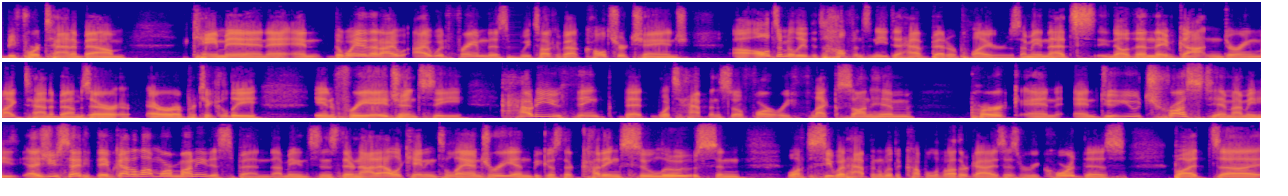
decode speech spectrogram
before Tannenbaum came in. And, and, the way that I, I would frame this, we talk about culture change. Uh, ultimately, the Dolphins need to have better players. I mean, that's you know than they've gotten during Mike Tannenbaum's era, era, particularly in free agency. How do you think that what's happened so far reflects on him? Perk and and do you trust him? I mean, he, as you said, they've got a lot more money to spend. I mean, since they're not allocating to Landry and because they're cutting Suh loose, and we'll have to see what happened with a couple of other guys as we record this. But uh,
